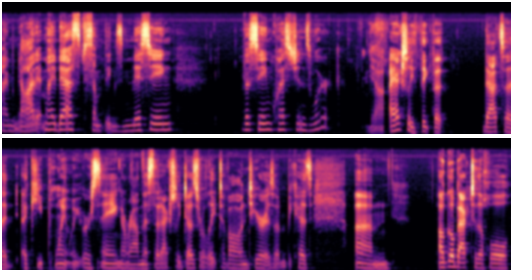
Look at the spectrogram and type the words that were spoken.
I'm not at my best, something's missing. The same questions work. Yeah, I actually think that that's a, a key point what you were saying around this that actually does relate to volunteerism because um, I'll go back to the whole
